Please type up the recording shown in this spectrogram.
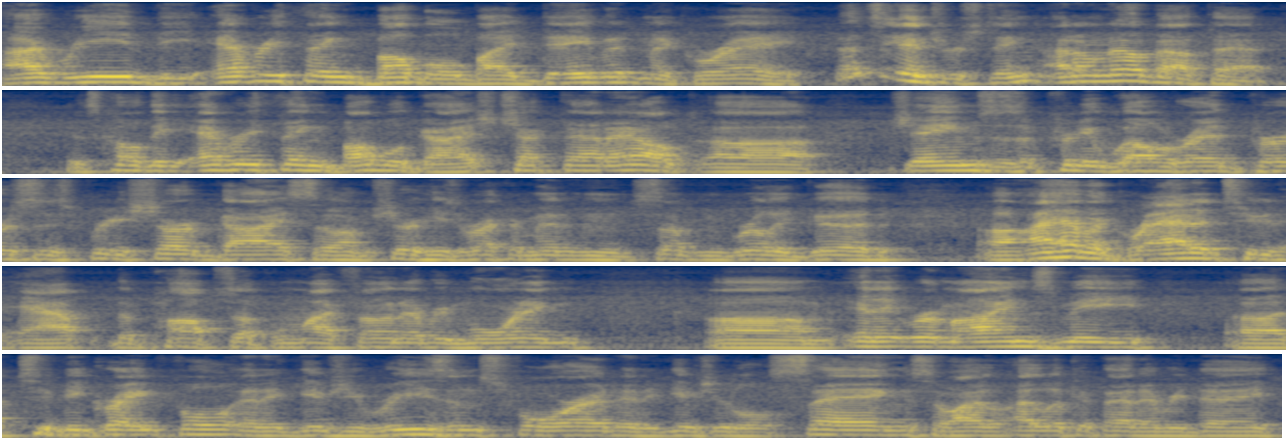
I read the everything bubble by David McRae. That's interesting. I don't know about that. It's called the everything bubble guys. Check that out. Uh, James is a pretty well-read person. He's a pretty sharp guy so I'm sure he's recommending something really good. Uh, I have a gratitude app that pops up on my phone every morning um, and it reminds me uh, to be grateful and it gives you reasons for it and it gives you little saying so I, I look at that every day.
